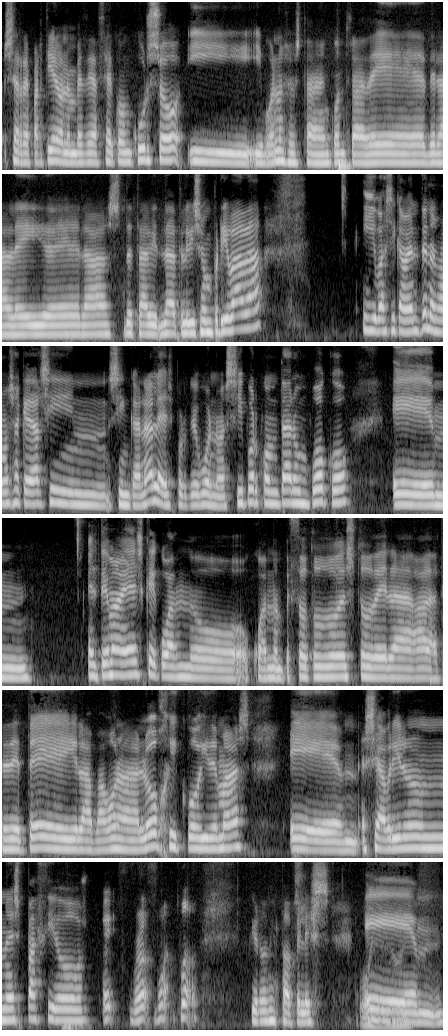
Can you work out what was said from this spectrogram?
se repartieron en vez de hacer concurso y, bueno, eso está en contra de, la ley de, las, de, la televisión privada. Y básicamente nos vamos a quedar sin, canales, porque bueno, así por contar un poco, eh, el tema es que cuando, cuando empezó todo esto de la, la TDT y el apagón analógico y demás, eh, se abrieron espacios... Bua! pierdo mis papeles. Eh,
